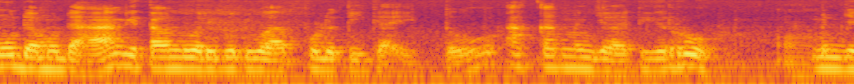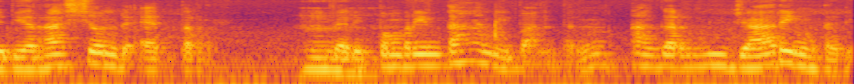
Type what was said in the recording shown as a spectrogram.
mudah-mudahan di tahun 2023 itu akan menjadi ruh, menjadi ration d'etre Hmm. dari pemerintahan di Banten agar menjaring tadi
